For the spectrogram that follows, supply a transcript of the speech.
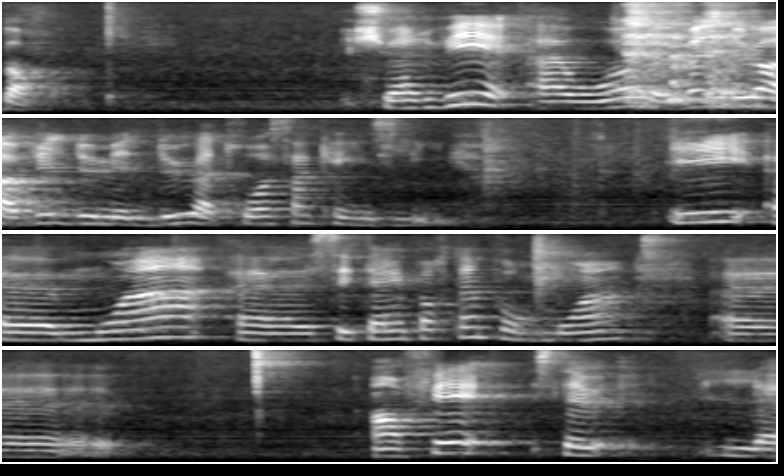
bon, je suis arrivée à Oa le 22 avril 2002 à 315 livres. Et moi, c'était important pour moi euh, en fait, c'était la,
